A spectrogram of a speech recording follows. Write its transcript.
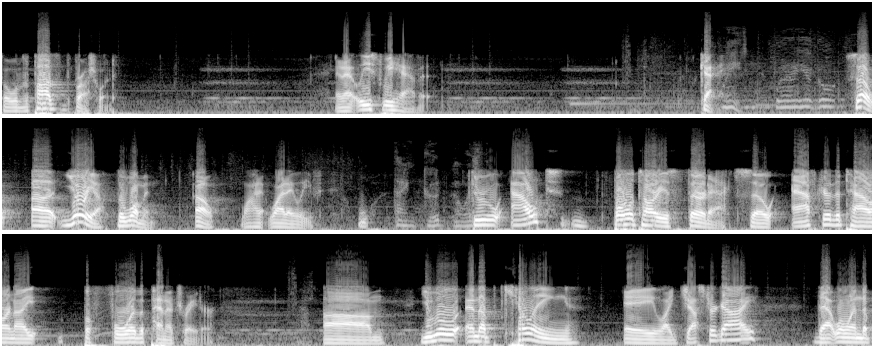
So we'll deposit the brushwood. And at least we have it. Okay. wait. Where are you going? So, uh, Yuria, the woman. Oh, why, why'd I leave? Thank good. I was Throughout Boletaria's third act, so after the Tower Knight, before the Penetrator, um, you will end up killing a, like, Jester guy that will end up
